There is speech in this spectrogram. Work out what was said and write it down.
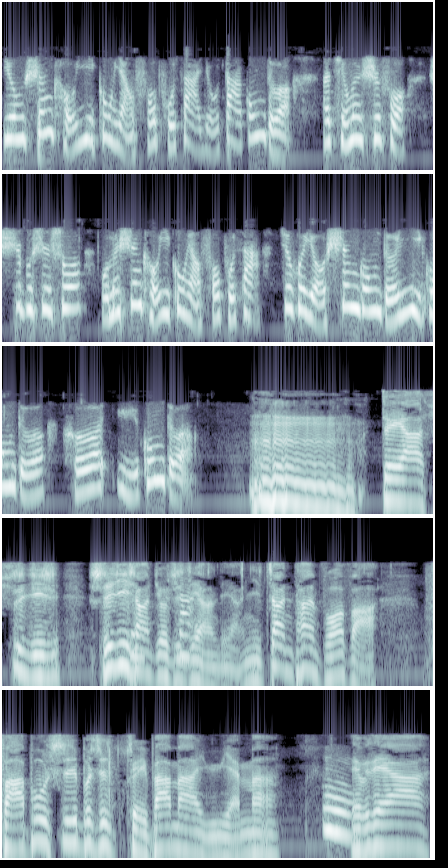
用身口意供养佛菩萨有大功德。那请问师傅，是不是说我们身口意供养佛菩萨，就会有身功德、意功德和语功德？嗯，对呀、实际实际上就是这样的呀。你赞叹佛法，法布施不是嘴巴吗？语言吗？嗯对不对啊？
